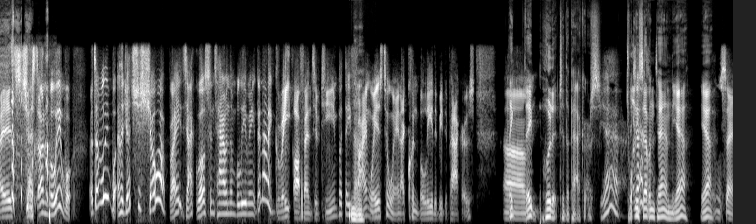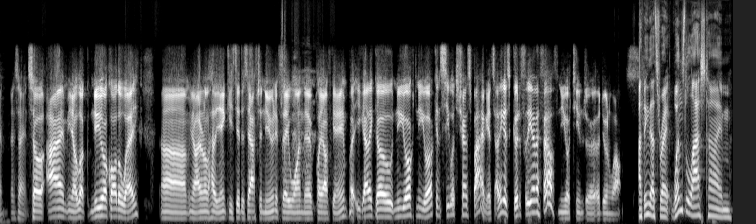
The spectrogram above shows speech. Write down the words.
It's just unbelievable. It's unbelievable. And the Jets just show up, right? Zach Wilson's having them believing. They're not a great offensive team, but they no. find ways to win. I couldn't believe they beat the Packers. Um, they, they, put it to the Packers. Yeah. 27 exactly. 10. Yeah. Yeah. Insane. Insane. So I'm, you know, look, New York all the way. Um, you know, I don't know how the Yankees did this afternoon if they won their playoff game, but you got to go New York, New York, and see what's transpiring. It's I think it's good for the NFL if New York teams are, are doing well. I think that's right. When's the last time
